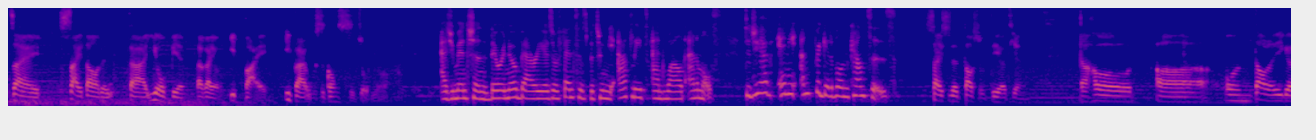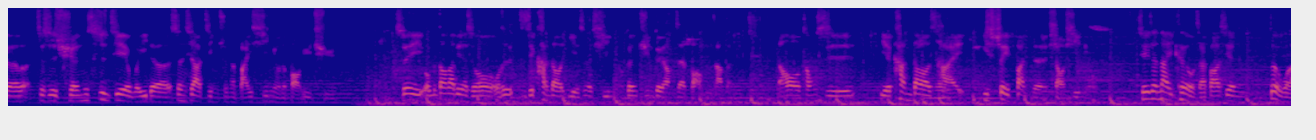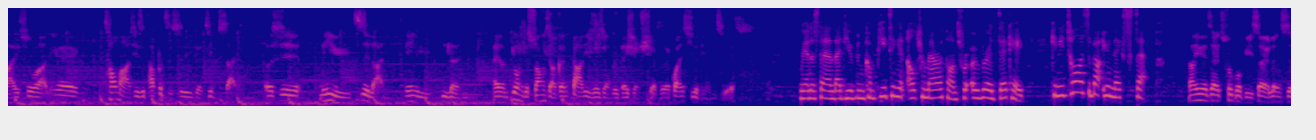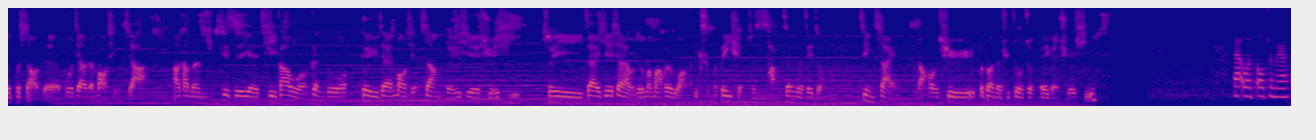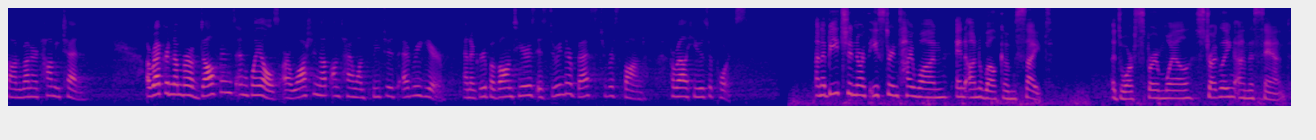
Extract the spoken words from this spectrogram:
在赛道的。大概右边大概有一百一百五十公尺左右。As you mentioned, there were no barriers or fences between the athletes and wild animals. Did you have any unforgettable encounters? 赛事的倒数第二天，然后呃，我们到了一个就是全世界唯一的剩下仅存的白犀牛的保育区，所以我们到那边的时候，我是直接看到野生的犀牛跟军队他们在保护他们。然后同时也看到了才一岁半的小犀牛，其实在那一刻我才发现，对我来说啊，因为超马其实它不只是一个竞赛，而是你与自然、你与人，还有用你的双脚跟大地这种 relationship 的关系的连接。We understand that you've been competing in ultra marathons for over a decade. Can you tell us about your next step? 那因为在出国比赛也认识了不少的国家的冒险家，然后他们其实也启发我更多对于在冒险上的一些学习，所以在接下来我就慢慢会往 expedition，就是长征的这种竞赛，然后去不断的去做准备跟学习。That was ultramarathon runner Tommy Chen. A record number of dolphins and whales are washing up on Taiwan's beaches every year and a group of volunteers is doing their best to respond. Harrell Hughes reports. On a beach in northeastern Taiwan, an unwelcome sight. A dwarf sperm whale struggling on the sand,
